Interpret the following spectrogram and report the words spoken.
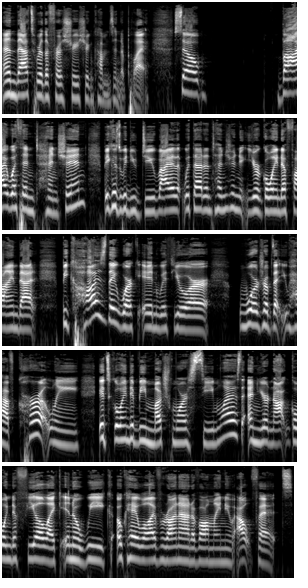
And that's where the frustration comes into play. So, buy with intention because when you do buy with that intention you're going to find that because they work in with your wardrobe that you have currently it's going to be much more seamless and you're not going to feel like in a week okay well I've run out of all my new outfits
